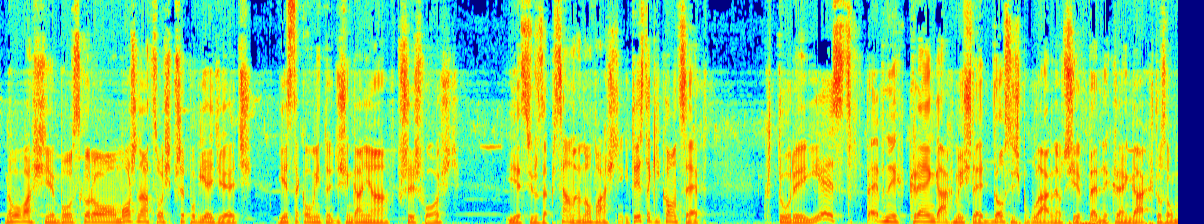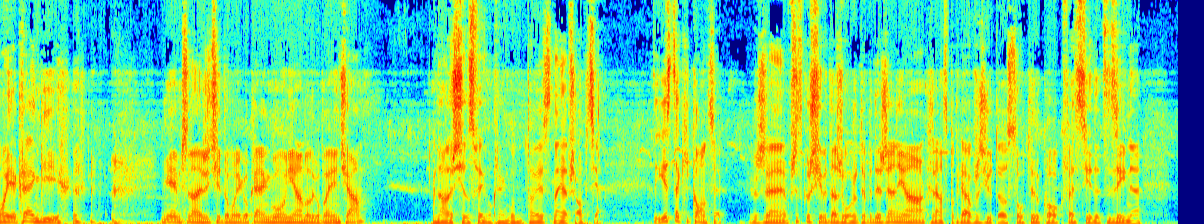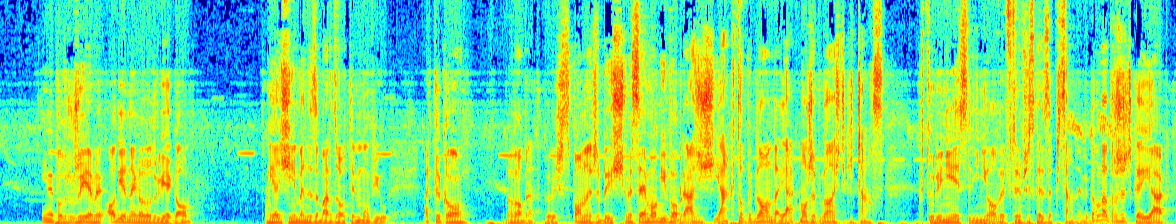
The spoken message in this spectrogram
No bo właśnie, bo skoro można coś przepowiedzieć, jest taka umiejętność dosięgania w przyszłość i jest już zapisana, no właśnie. I to jest taki koncept, który jest w pewnych kręgach, myślę, dosyć popularny. Oczywiście w pewnych kręgach, to są moje kręgi. nie wiem, czy należycie do mojego kręgu, nie mam do tego pojęcia. Należycie do swojego kręgu, to jest najlepsza opcja jest taki koncept, że wszystko się wydarzyło, że te wydarzenia, które nas spotkają w życiu, to są tylko kwestie decyzyjne. I my podróżujemy od jednego do drugiego. Ja dzisiaj nie będę za bardzo o tym mówił, ale tylko, no dobra, tylko już wspomnę, żebyśmy sobie mogli wyobrazić, jak to wygląda, jak może wyglądać taki czas, który nie jest liniowy, w którym wszystko jest zapisane. Wygląda troszeczkę jak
